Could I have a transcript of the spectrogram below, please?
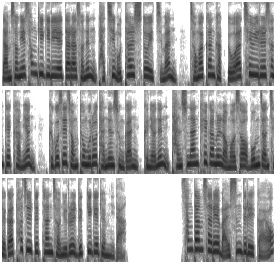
남성의 성기 길이에 따라서는 닿지 못할 수도 있지만 정확한 각도와 체위를 선택하면 그곳에 정통으로 닿는 순간 그녀는 단순한 쾌감을 넘어서 몸 전체가 터질 듯한 전율을 느끼게 됩니다. 상담 사례 말씀드릴까요?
